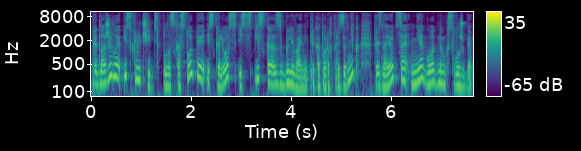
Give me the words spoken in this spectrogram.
предложила исключить плоскостопие из колес из списка заболеваний, при которых призывник признается негодным к службе.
